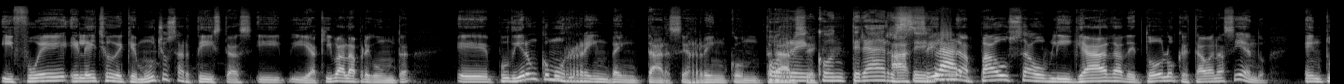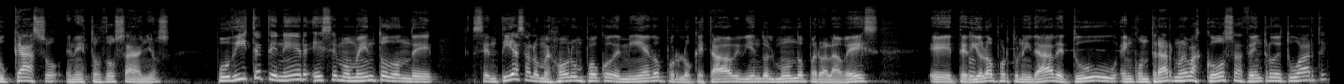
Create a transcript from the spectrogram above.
y fue el hecho de que muchos artistas, y, y aquí va la pregunta, eh, pudieron como reinventarse, O reencontrarse hacer una pausa obligada de todo lo que estaban haciendo. En tu caso, en estos dos años, ¿pudiste tener ese momento donde sentías a lo mejor un poco de miedo por lo que estaba viviendo el mundo, pero a la vez eh, te dio la oportunidad de tú encontrar nuevas cosas dentro de tu arte?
